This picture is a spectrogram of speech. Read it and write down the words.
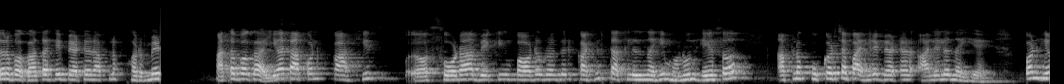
तर बघा आता हे बॅटर आपलं फर्मेट आता बघा यात आपण काहीच सोडा बेकिंग पावडर वगैरे काहीच टाकलेलं नाही म्हणून हे असं आपलं कुकरच्या बाहेर बॅटर आलेलं नाही आहे पण हे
